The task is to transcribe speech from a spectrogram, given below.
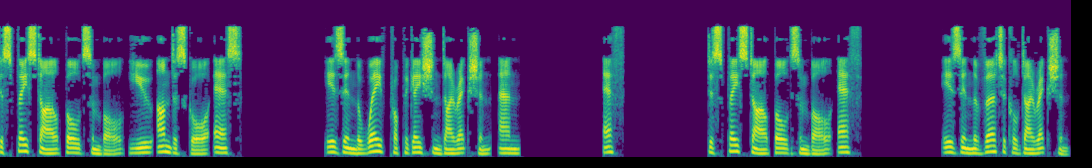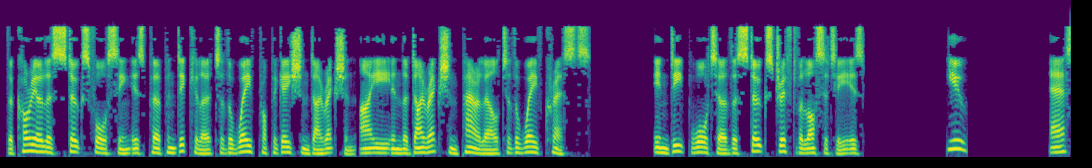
display style bold symbol u underscore s is in the wave propagation direction and f display style bold symbol f is in the vertical direction, the Coriolis-Stokes forcing is perpendicular to the wave propagation direction i.e. in the direction parallel to the wave crests. In deep water the Stokes drift velocity is u s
